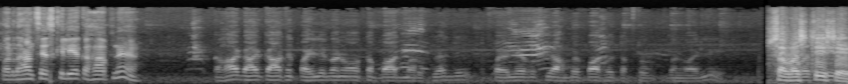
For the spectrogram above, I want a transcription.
प्रधान से इसके लिए कहा आपने? कहाँ घर कहा थे पहले बनवाओ तब बाद में रुपया दी। तो पहले रुपया हमारे पास हो तब तो बनवा ली। सवस्ती से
